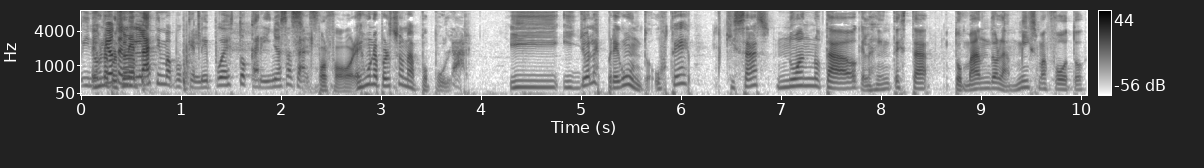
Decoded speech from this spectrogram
Y no quiero tener lástima porque le he puesto cariño a esa salsa. Por favor, es una persona popular. Y, y yo les pregunto, ustedes quizás no han notado que la gente está tomando la misma foto,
